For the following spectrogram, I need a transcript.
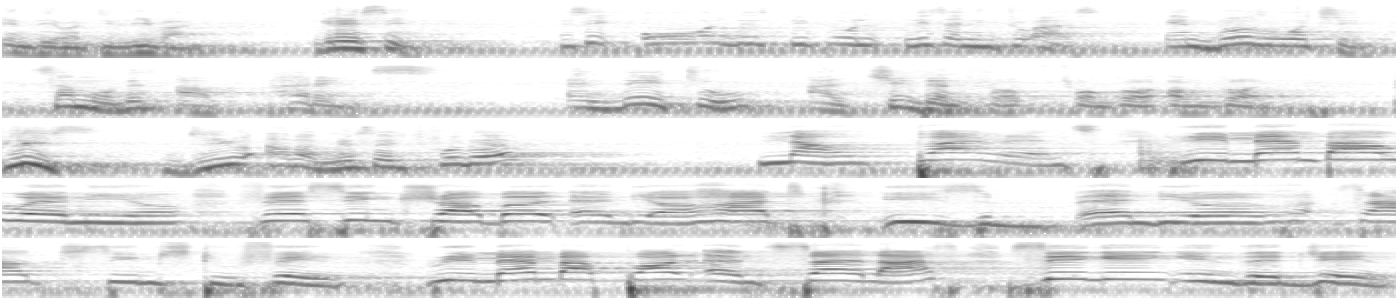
and they were delivered. Gracie, you see, all these people listening to us and those watching, some of them are parents, and they too are children for, for God, of God. Please, do you have a message for them? Now, parents, remember when you're facing trouble and your heart is and your heart seems to fail. Remember Paul and Silas singing in the jail.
